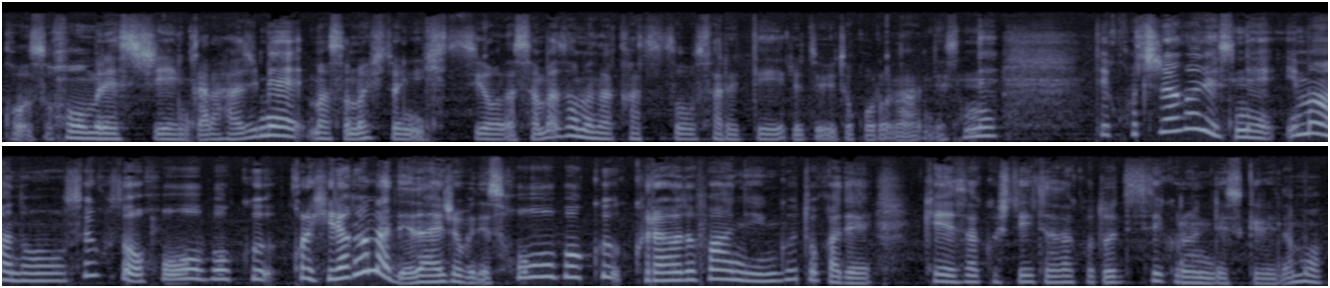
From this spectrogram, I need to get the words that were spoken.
こうホームレス支援から始め、まあ、その人に必要なさまざまな活動をされているというところなんですね。でこちらがですね今あのそれこそ放牧これひらがなで大丈夫です放牧クラウドファンディングとかで検索していただくと出てくるんですけれども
